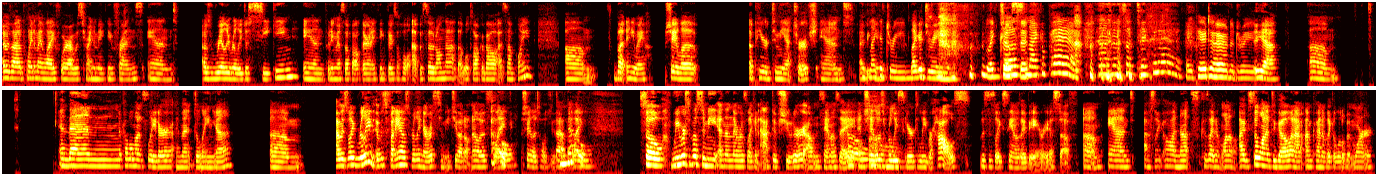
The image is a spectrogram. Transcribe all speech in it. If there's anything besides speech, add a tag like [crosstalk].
I was at a point in my life where I was trying to make new friends, and I was really, really just seeking and putting myself out there. And I think there's a whole episode on that that we'll talk about at some point. Um, but anyway, Shelah appeared to me at church, and I became Like a dream. like a dream. [laughs] like just Joseph. like a prayer. [laughs] [laughs] so take it in. I appeared to her in a dream. Yeah. Um and then a couple months later I met Dalena. Um I was like really it was funny, I was really nervous to meet you. I don't know if like Oh. Shelah told you that, no. but like so we were supposed to meet and then there was like an active shooter out in San Jose and Oh. Shelah was really scared to leave her house. This is like San Jose Bay Area stuff. Um and I was like, "Oh, nuts," cuz I didn't want to I still wanted to go and I I'm kind of like a little bit more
